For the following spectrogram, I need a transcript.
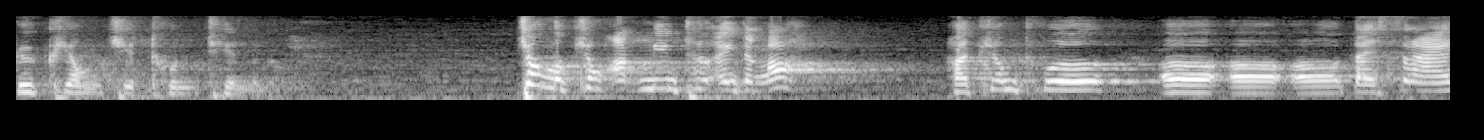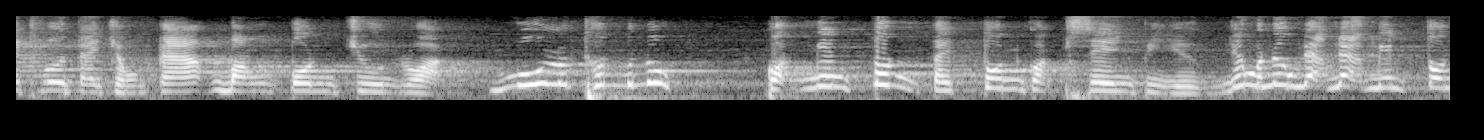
គឺខ្ញុំជាធនធានមនុស្សចុះមកខ្ញុំអត់មានធ្វើអីទាំងអស់ហើយខ្ញុំធ្វើអឺអឺតែស្រែធ្វើតែចំការបង់ពន្ធជូនរដ្ឋមូលធនមនុស្សគាត់មានទុនតែទុនគាត់ផ្សេងពីយើងយើងមនុស្សម្នាក់ម្នាក់មានទុន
